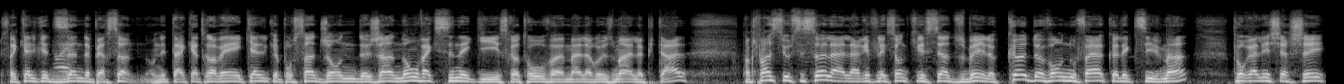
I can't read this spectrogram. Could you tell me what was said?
Ce serait quelques dizaines de personnes. On est à 80 et quelques pourcents de gens, de gens non vaccinés qui se retrouvent euh, malheureusement à l'hôpital. Donc je pense que c'est aussi ça la, la réflexion de Christian Dubé. là. Que devons-nous faire collectivement pour aller chercher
